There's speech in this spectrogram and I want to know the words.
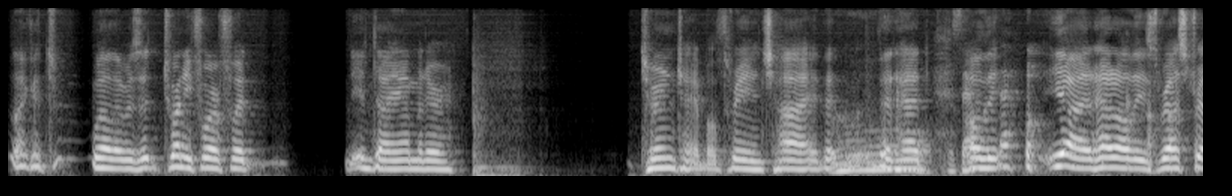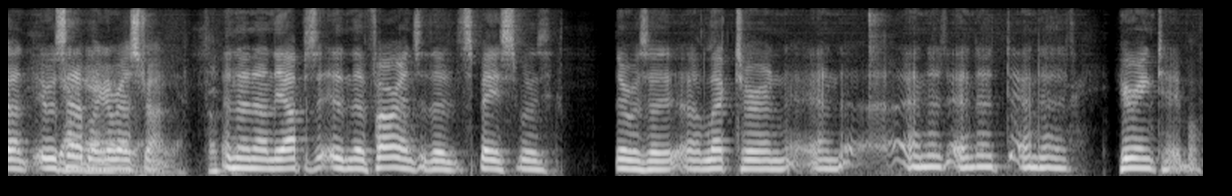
like a t- well, there was a 24 foot in diameter turntable, three inch high that that had Oh, that all the- yeah, it had all these restaurant. It was set up yeah, like yeah, a yeah, restaurant. yeah. Okay. And then on the opposite, in the far ends of the space was there was a, a lectern and and a, and a and a hearing table.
